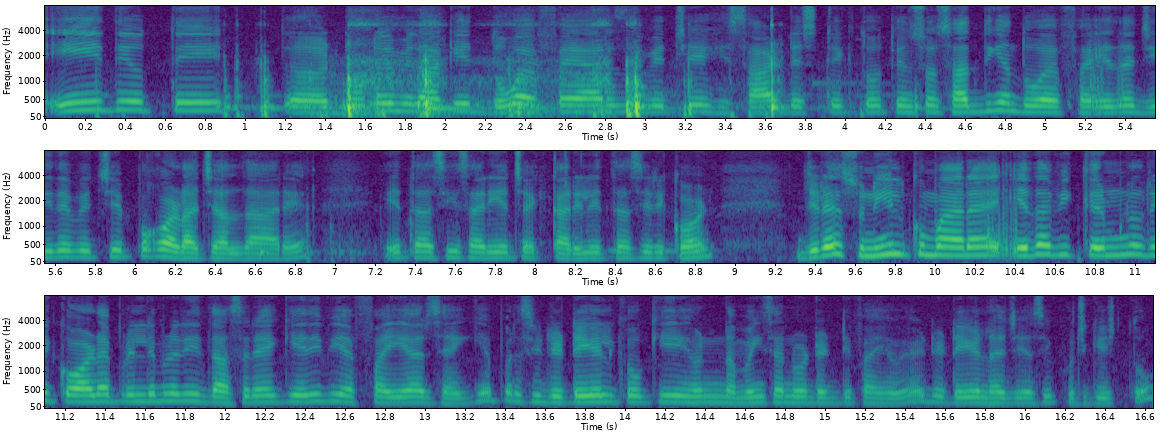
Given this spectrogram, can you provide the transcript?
ਇਹਦੇ ਉੱਤੇ ਟੋਟਲ ਮਿਲਾ ਕੇ ਦੋ ਐਫ ਆਈ ਆਰਸ ਦੇ ਵਿੱਚ ਹਿਸਾਰ ਡਿਸਟ੍ਰਿਕਟ ਤੋਂ 307 ਦੀਆਂ ਦੋ ਐਫ ਆਈ ਆਰਸ ਹੈ ਜਿਹਦੇ ਵਿੱਚ ਭਗੌੜਾ ਚੱਲਦਾ ਆ ਰਿਹਾ। ਇਹ ਤਾਂ ਅਸੀਂ ਸਾਰੀਆਂ ਚੈੱਕ ਕਰ ਹੀ ਲਿੱਤਾ ਸੀ ਰਿਕਾਰਡ ਜਿਹੜਾ ਸੁਨੀਲ ਕੁਮਾਰ ਹੈ ਇਹਦਾ ਵੀ ਕ੍ਰਿਮੀਨਲ ਰਿਕਾਰਡ ਹੈ। ਪ੍ਰੀਲਿਮਿਨਰੀ ਦੱਸ ਰਿਹਾ ਕਿ ਇਹਦੀ ਵੀ ਐਫ ਆਈ ਆਰਸ ਹੈਗੀ ਪਰ ਅਸੀਂ ਡਿਟੇਲ ਕਿਉਂਕਿ ਹੁਣ ਨਵਾਂ ਹੀ ਸਾਨੂੰ ਆਇਡੈਂਟੀਫਾਈ ਹੋਇਆ ਡਿਟੇਲ ਹਜੇ ਅਸੀਂ ਪੁੱਛਗਿੱਛ ਤੋਂ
